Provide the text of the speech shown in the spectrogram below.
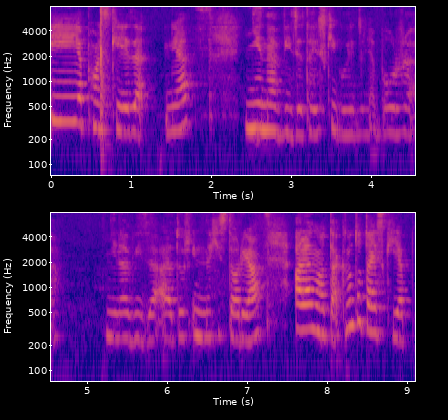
i japońskie jedzenie. Nienawidzę tajskiego jedzenia, Boże. Nienawidzę, ale to już inna historia. Ale no tak, no to tajskie, jap...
